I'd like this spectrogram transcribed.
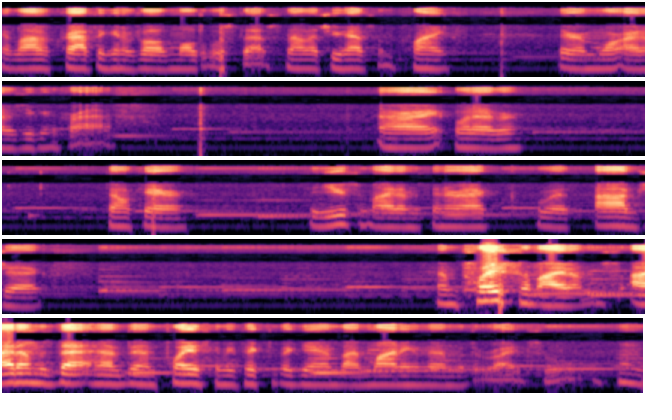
A lot of crafting can involve multiple steps. Now that you have some planks, there are more items you can craft. Alright, whatever. Don't care. To use some items, interact with objects and place some items. Items that have been placed can be picked up again by mining them with the right tool. Hmm.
